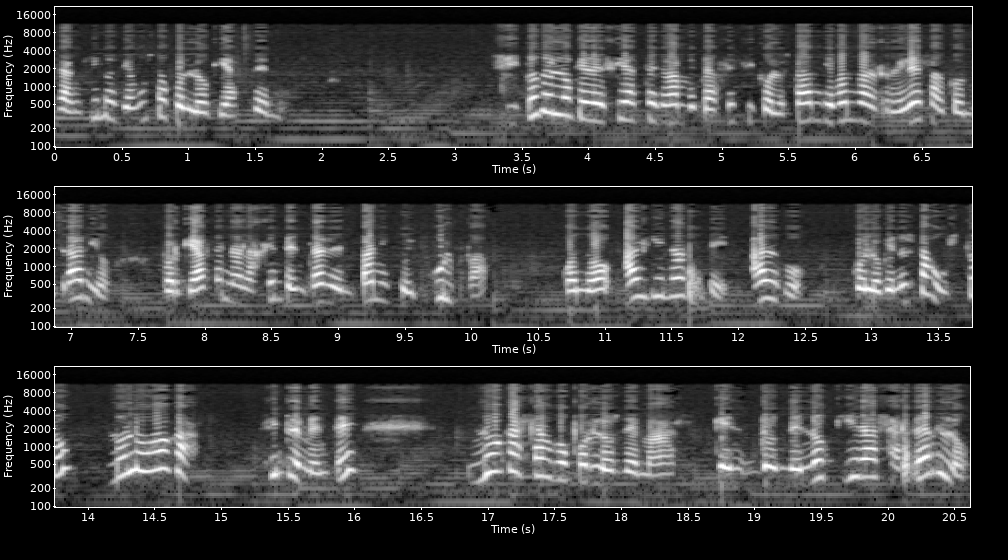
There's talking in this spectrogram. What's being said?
tranquilos y a gusto con lo que hacemos. Si todo lo que decía este gran metafísico lo estaban llevando al revés, al contrario, porque hacen a la gente entrar en pánico y culpa, cuando alguien hace algo con lo que no está a gusto, no lo hagas. Simplemente no hagas algo por los demás que donde no quieras hacerlo,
